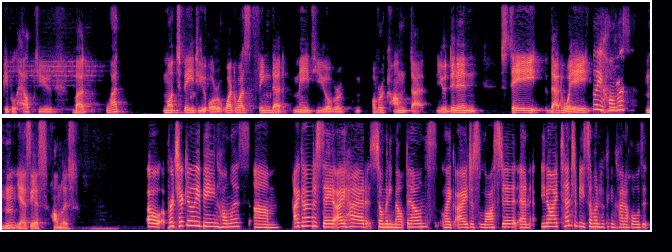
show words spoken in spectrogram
people helped you but what motivated you or what was the thing that made you over overcome that? You didn't stay that way? Really homeless? Mm-hmm. yes yes homeless. Oh particularly being homeless um I gotta say, I had so many meltdowns. Like, I just lost it. And, you know, I tend to be someone who can kind of hold it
